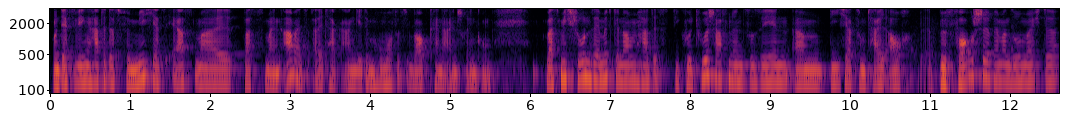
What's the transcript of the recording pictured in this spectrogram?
Und deswegen hatte das für mich jetzt erstmal, was meinen Arbeitsalltag angeht, im Homeoffice überhaupt keine Einschränkung. Was mich schon sehr mitgenommen hat, ist die Kulturschaffenden zu sehen, ähm, die ich ja zum Teil auch beforsche, wenn man so möchte.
